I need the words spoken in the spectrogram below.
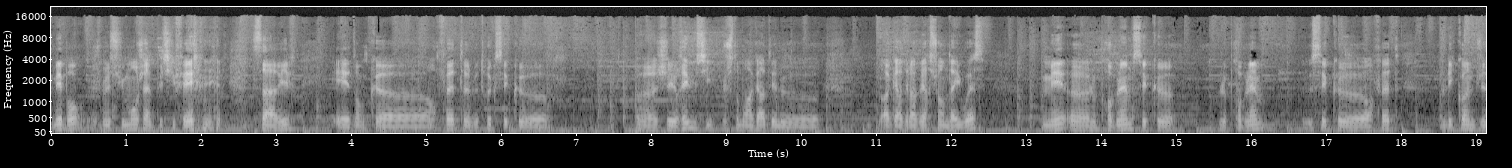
Mais bon je me suis mangé un petit fait. Ça arrive. Et donc euh, en fait le truc c'est que euh, j'ai réussi justement à garder le à garder la version d'iOS. Mais le problème c'est que le problème c'est que en fait l'icône de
